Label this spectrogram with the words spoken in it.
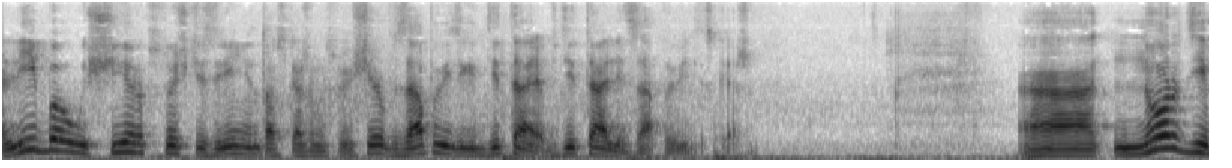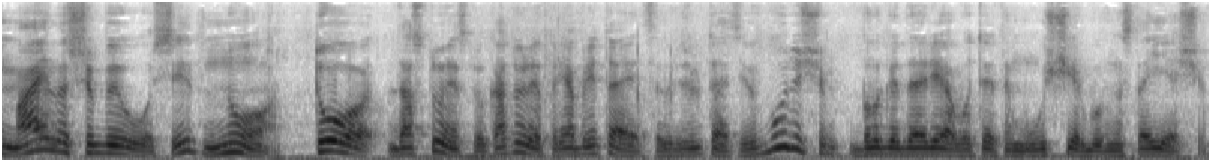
либо ущерб с точки зрения, ну, так скажем, ущерб в заповеди, в детали, в детали заповеди, скажем. Норди Майла Шибеосит, но то достоинство, которое приобретается в результате в будущем, благодаря вот этому ущербу в настоящем,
